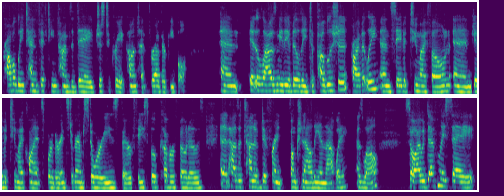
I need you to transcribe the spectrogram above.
probably 10, 15 times a day just to create content for other people and it allows me the ability to publish it privately and save it to my phone and give it to my clients for their Instagram stories, their Facebook cover photos, and it has a ton of different functionality in that way as well. So I would definitely say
